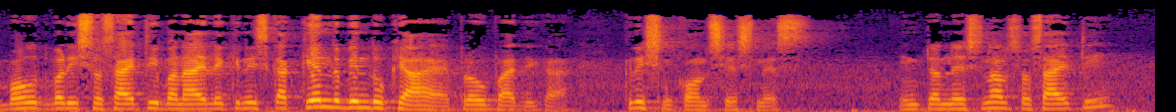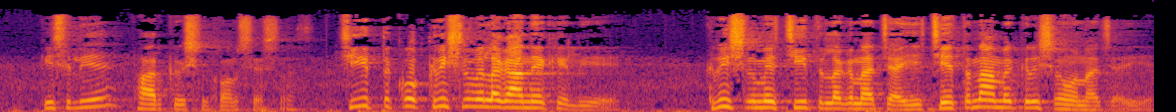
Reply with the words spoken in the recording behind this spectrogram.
बहुत बड़ी सोसाइटी बनाए लेकिन इसका केंद्र बिंदु क्या है प्रभुपा जी का? कृष्ण कॉन्शियसनेस। इंटरनेशनल सोसाइटी किस लिए? For Krishna consciousness. चित्त को कृष्ण में लगाने के लिए। कृष्ण में चित्त लगना चाहिए, चेतना में कृष्ण होना चाहिए।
